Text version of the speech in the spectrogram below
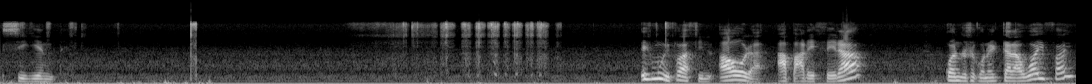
siguiente. Es muy fácil. Ahora aparecerá cuando se conecte a la Wi-Fi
